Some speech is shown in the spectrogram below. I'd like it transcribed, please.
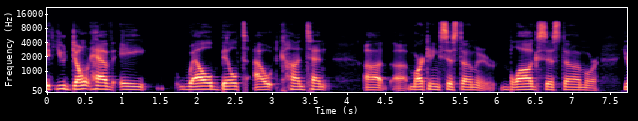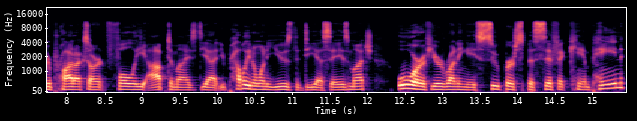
if you don't have a well built out content uh, uh, marketing system or blog system, or your products aren't fully optimized yet, you probably don't want to use the DSA as much. Or if you're running a super specific campaign,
